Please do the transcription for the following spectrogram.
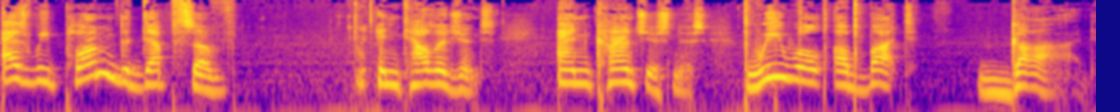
As we plumb the depths of intelligence and consciousness, we will abut God.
